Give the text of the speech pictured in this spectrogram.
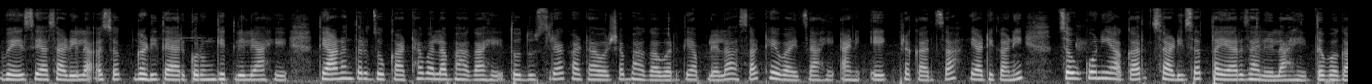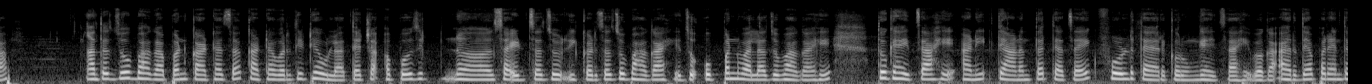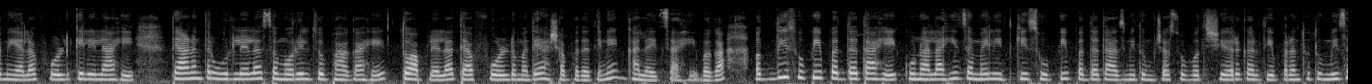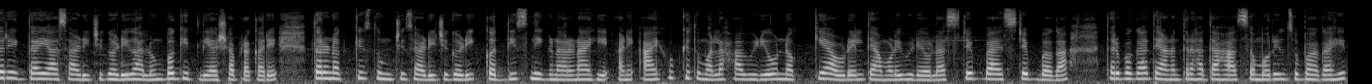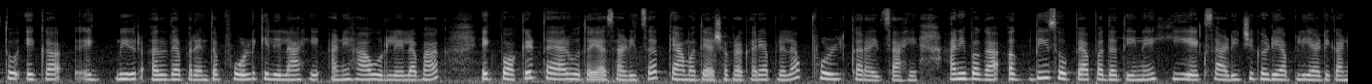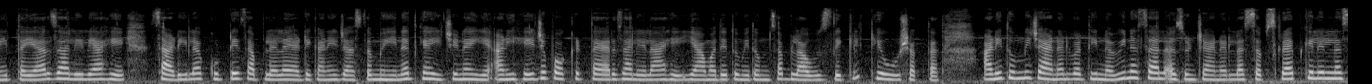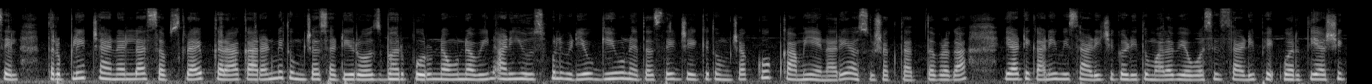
वेळेस या साडीला असं घडी तयार करून घेतलेली आहे. त्यानंतर जो काठावाला भाग आहे तो दुसऱ्या काठावरच्या भागावरती आपल्याला असा ठेवायचा आहे. आणि एक प्रकारचा या ठिकाणी चौकोनी आकार साडीचा तयार झालेला आहे. तर बघा आता जो भाग आपण काठाचा काठावरती ठेवला त्याच्या अपोजिट साईडचा जो इकडचा जो भाग आहे जो ओपनवाला जो भाग आहे तो घ्यायचा आहे आणि त्यानंतर त्याचा एक फोल्ड तयार करून घ्यायचा आहे. बघा अर्ध्यापर्यंत मी याला फोल्ड केलेला आहे. त्यानंतर उरलेला समोरील जो भाग आहे तो आपल्याला त्या फोल्डमध्ये अशा पद्धतीने घालायचा आहे. बघा अगदी सोपी पद्धत आहे. कुणालाही जमेल इतकी सोपी पद्धत आज मी तुमच्यासोबत शेअर करते. परंतु तुम्ही जर एकदा या साडीची घडी घालून बघितली अशा प्रकारे तर नक्कीच तुमची साडीची घडी कधीच निघणार नाही आणि आय होप की तुम्हाला हा व्हिडिओ नक्की आवडेल. त्यामुळे व्हिडिओला स्टेप बाय स्टेप बघा. तर बघा त्यानंतर आता हा समोरील जो भाग आहे. तो एका एक मीर अर्ध्यापर्यंत फोल्ड केलेला आहे आणि हा उरलेला भाग एक पॉकेट तयार होतं या साडीचं. त्यामध्ये अशा प्रकारे आपल्याला फोल्ड करायचं आहे. आणि बघा अगदी सोप्या पद्धतीने ही एक साडीची घडी आपली या ठिकाणी तयार झालेली आहे. साडीला कुठेच आपल्याला या ठिकाणी जास्त मेहनत घ्यायची नाही आहे आणि हे जे पॉकेट तयार झालेलं आहे यामध्ये तुम्ही तुमचा ब्लाऊज देखील ठेवू शकतात. आणि तुम्ही चॅनलवरती नवीन असाल अजून चॅनलला सबस्क्राईब केलेलं नसेल तर प्लीज चॅनलला सबस्क्राईब करा कारण मी तुमच्यासाठी रोज भरपूर नवनवीन आणि युजफुल व्हिडिओ घेऊन येत असते जे की तुमच्या खूप कामी येणारे असू शकतात. तर बघा या ठिकाणी मी साडीची घडी तुम्हाला व्यवस्थित साडी फे वरती अशी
